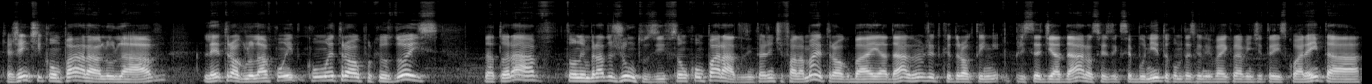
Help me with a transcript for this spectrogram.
que a gente compara lulav, letrog, lulav com, com etrog, porque os dois na Torá estão lembrados juntos e são comparados. Então a gente fala, mas etrog bai adar, do mesmo jeito que o drog tem, precisa de adar, ou seja, tem que ser bonito, como está escrito em Vaikra 23, 40,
